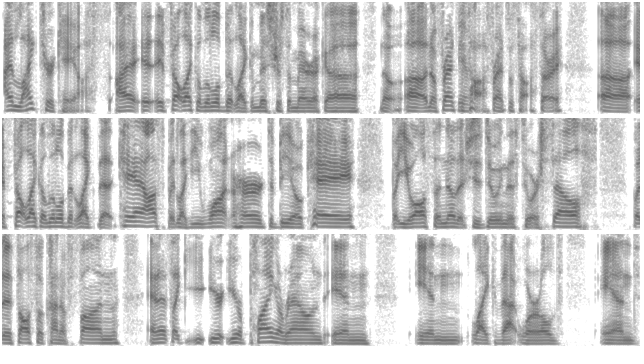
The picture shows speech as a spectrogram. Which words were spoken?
I liked her chaos. I it, it felt like a little bit like a Mistress America. No, uh, no, Frances Ha. Frances Ha. Sorry. Uh, it felt like a little bit like that chaos, but like you want her to be okay, but you also know that she's doing this to herself. But it's also kind of fun, and it's like you're you're playing around in in like that world, and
